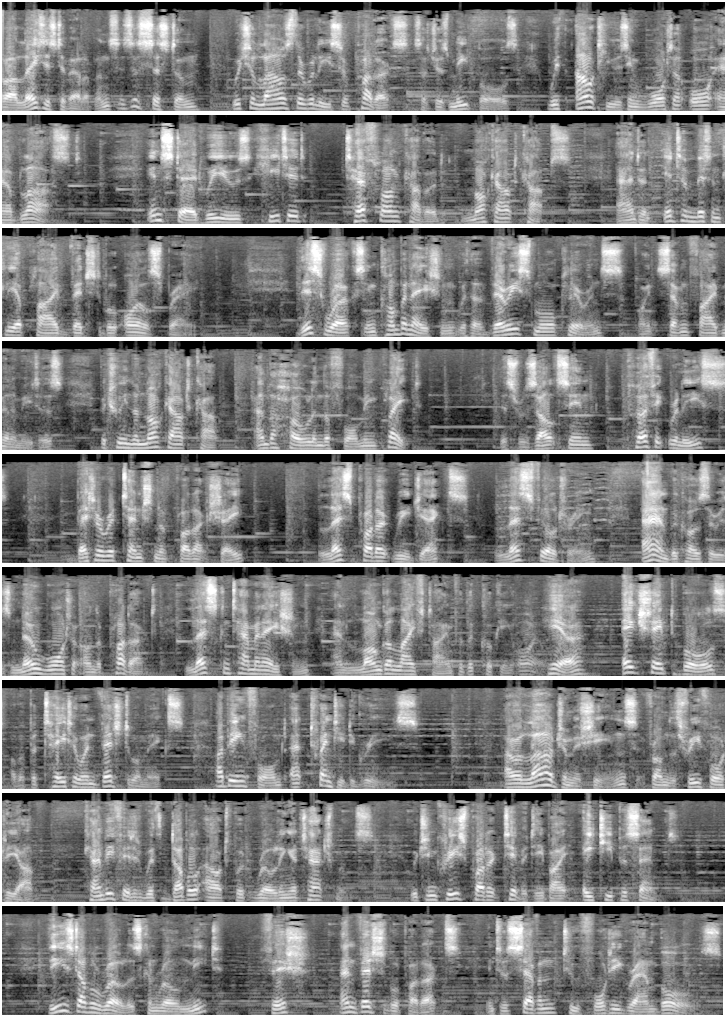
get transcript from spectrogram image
Our latest developments is a system which allows the release of products such as meatballs without using water or air blast. Instead we use heated Teflon covered knockout cups and an intermittently applied vegetable oil spray. This works in combination with a very small clearance, 0.75 millimeters, between the knockout cup and the hole in the forming plate. This results in perfect release, better retention of product shape, less product rejects, less filtering, and because there is no water on the product, less contamination and longer lifetime for the cooking oil. Here, egg-shaped balls of a potato and vegetable mix are being formed at 20 degrees. Our larger machines, from the 340 up, can be fitted with double output rolling attachments, which increase productivity by 80%. These double rollers can roll meat, fish and vegetable products into 7 to 40 gram balls.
